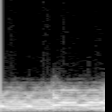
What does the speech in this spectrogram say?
with the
